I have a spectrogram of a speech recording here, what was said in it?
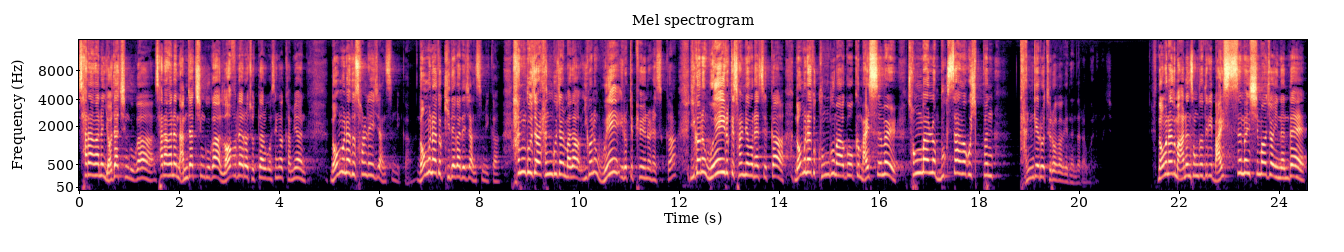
사랑하는 여자친구가 사랑하는 남자친구가 러브레터 줬다고 생각하면 너무나도 설레이지 않습니까? 너무나도 기대가 되지 않습니까? 한 구절 한 구절마다 이거는 왜 이렇게 표현을 했을까? 이거는 왜 이렇게 설명을 했을까? 너무나도 궁금하고 그 말씀을 정말로 묵상하고 싶은 단계로 들어가게 된다라고 하는 거죠. 너무나도 많은 성도들이 말씀은 심어져 있는데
